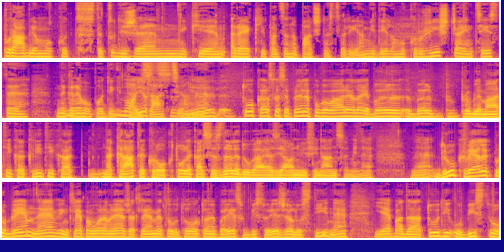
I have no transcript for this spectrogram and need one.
porabljamo, kot ste tudi že nekje rekli, pa za napačne stvari. A mi delamo krožišča in ceste, ne gremo po digitalizacijo. No, jaz, je, to, kar smo se prej pogovarjali, je bolj, bolj problematika, kritika na kratek rok, tole, kar se zdaj le dogaja z javnimi financami. Ne. Ne. Drug velik problem, ne, in klej pa moram reči, da me to, to, to me pa res v bistvu res žalosti, ne, je pa, da tudi v bistvu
